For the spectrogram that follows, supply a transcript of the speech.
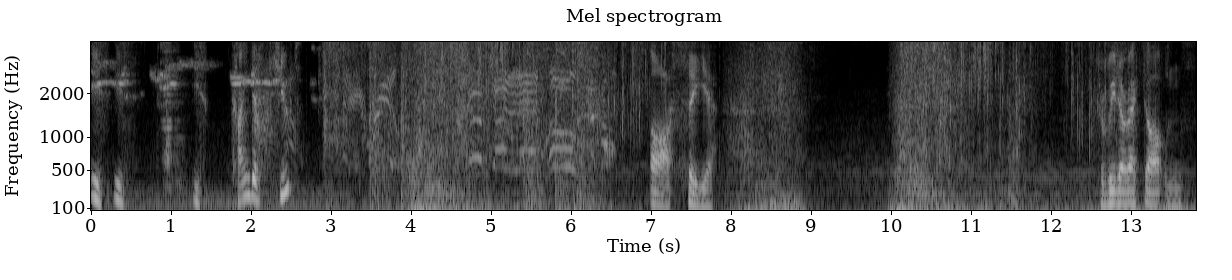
He's he's he's kind of cute. Oh, see ya. To redirect Darklands.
